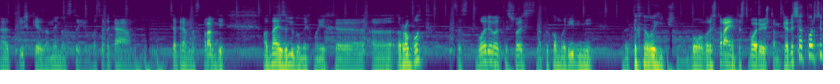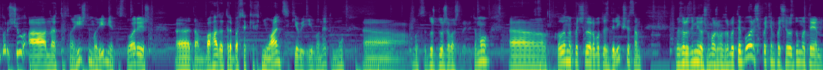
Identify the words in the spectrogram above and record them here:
е, трішки за ними стою. Бо це така, це прям насправді одна із улюблених моїх робот. Це створювати щось на такому рівні технологічному. Бо в ресторані ти створюєш там 50 порцій борщу, а на технологічному рівні ти створюєш е, там багато треба всяких нюансиків, і вони тому е, ну, це дуже дуже важливі. Тому, е, коли ми почали роботу з Delicious, ми зрозуміли, що можемо зробити борщ. Потім почали думати,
